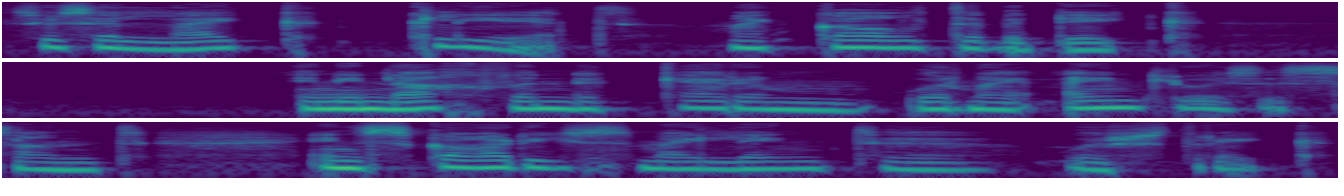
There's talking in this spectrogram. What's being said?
soos 'n lijk kleed my kalte bedek en die nagwinde kerm oor my eindlose sand en skadu's my lengte oorstrek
